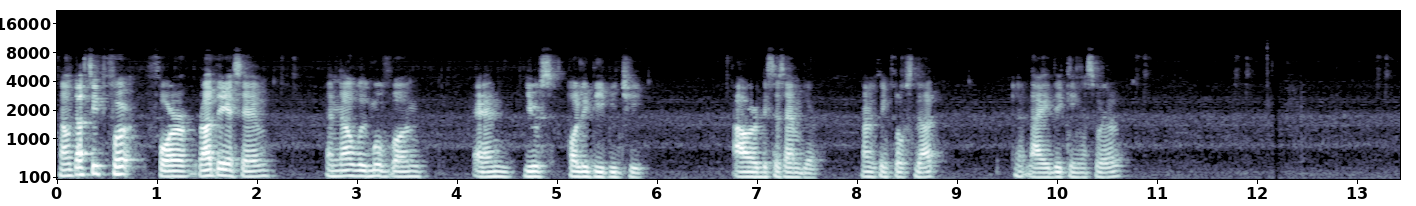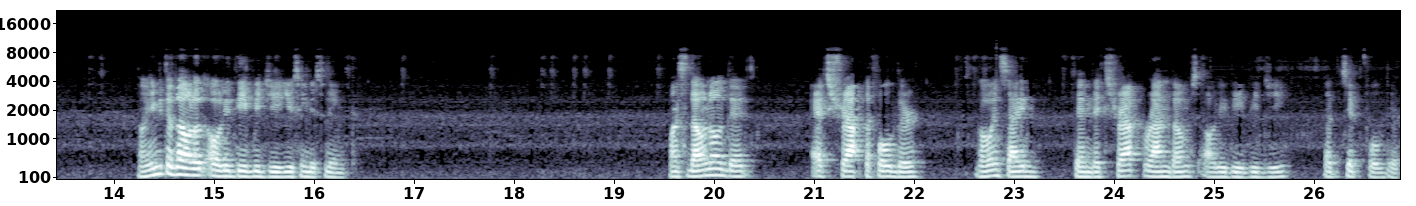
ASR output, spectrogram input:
Now that's it for, for RAD-ASM. And now we'll move on and use OllyDbg our disassembler. Now we can close that and IID king as well. Now you need to download OllyDbg using this link. Once downloaded, extract the folder, go inside, then extract randoms OllyDbg.zip folder.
